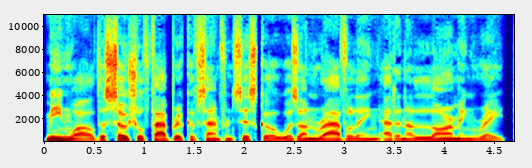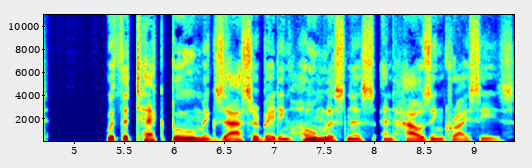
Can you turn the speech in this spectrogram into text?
Meanwhile, the social fabric of San Francisco was unraveling at an alarming rate, with the tech boom exacerbating homelessness and housing crises.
